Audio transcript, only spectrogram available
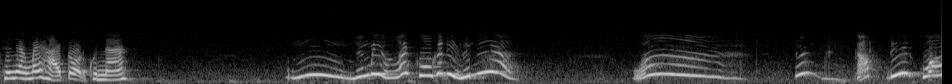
ฉันยังไม่หายโกรธคุณนะ อืมยังไม่หายโกรธกันอีกเลยเนี่ย ว้าอืมกลับดีกว่า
